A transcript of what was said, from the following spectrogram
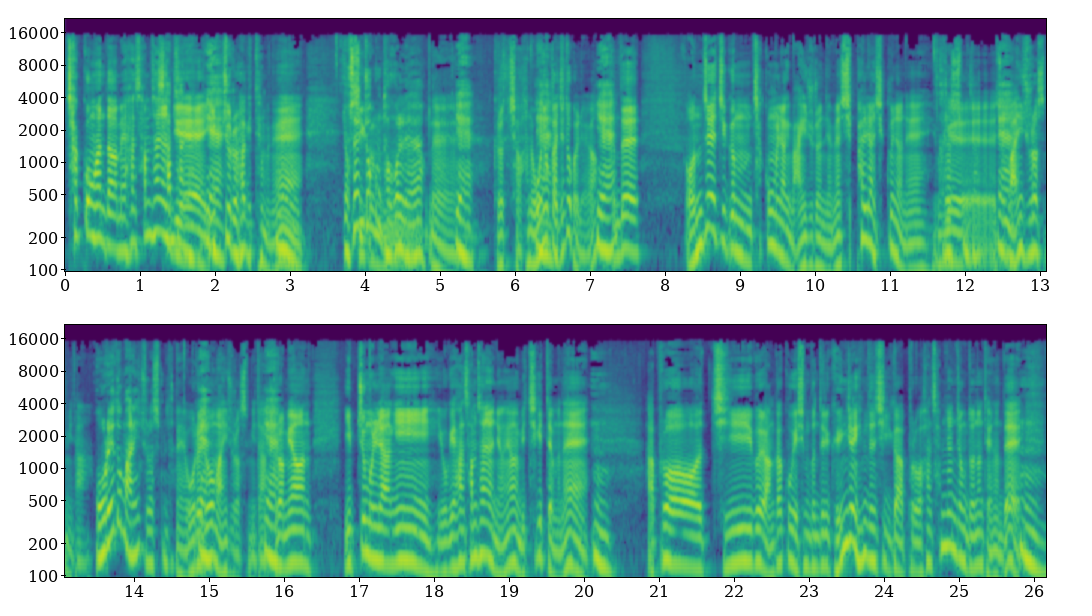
착공한 다음에 한 3, 4년 삼, 뒤에 사년, 예. 입주를 하기 때문에 요새는 조금 더 걸려요. 네. 예. 그렇죠. 한 5년까지도 걸려요. 예. 근데 언제 지금 착공 물량이 많이 줄었냐면 18년, 19년에 이게 그렇습니다. 좀 예. 많이 줄었습니다. 올해도 많이 줄었습니다. 네, 올해도 예. 많이 줄었습니다. 예. 그러면 입주 물량이 요게 한 3, 4년 영향을 미치기 때문에 음, 앞으로 집을 안 갖고 계신 분들이 굉장히 힘든 시기가 앞으로 한 3년 정도는 되는데 음,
